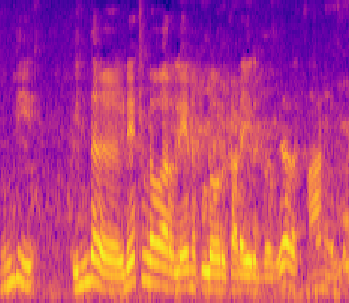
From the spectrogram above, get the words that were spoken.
முந்தி இந்த இடைக்குள்ள வர லேனுக்குள்ள ஒரு கடை இருந்தது. அதை காண இல்லை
